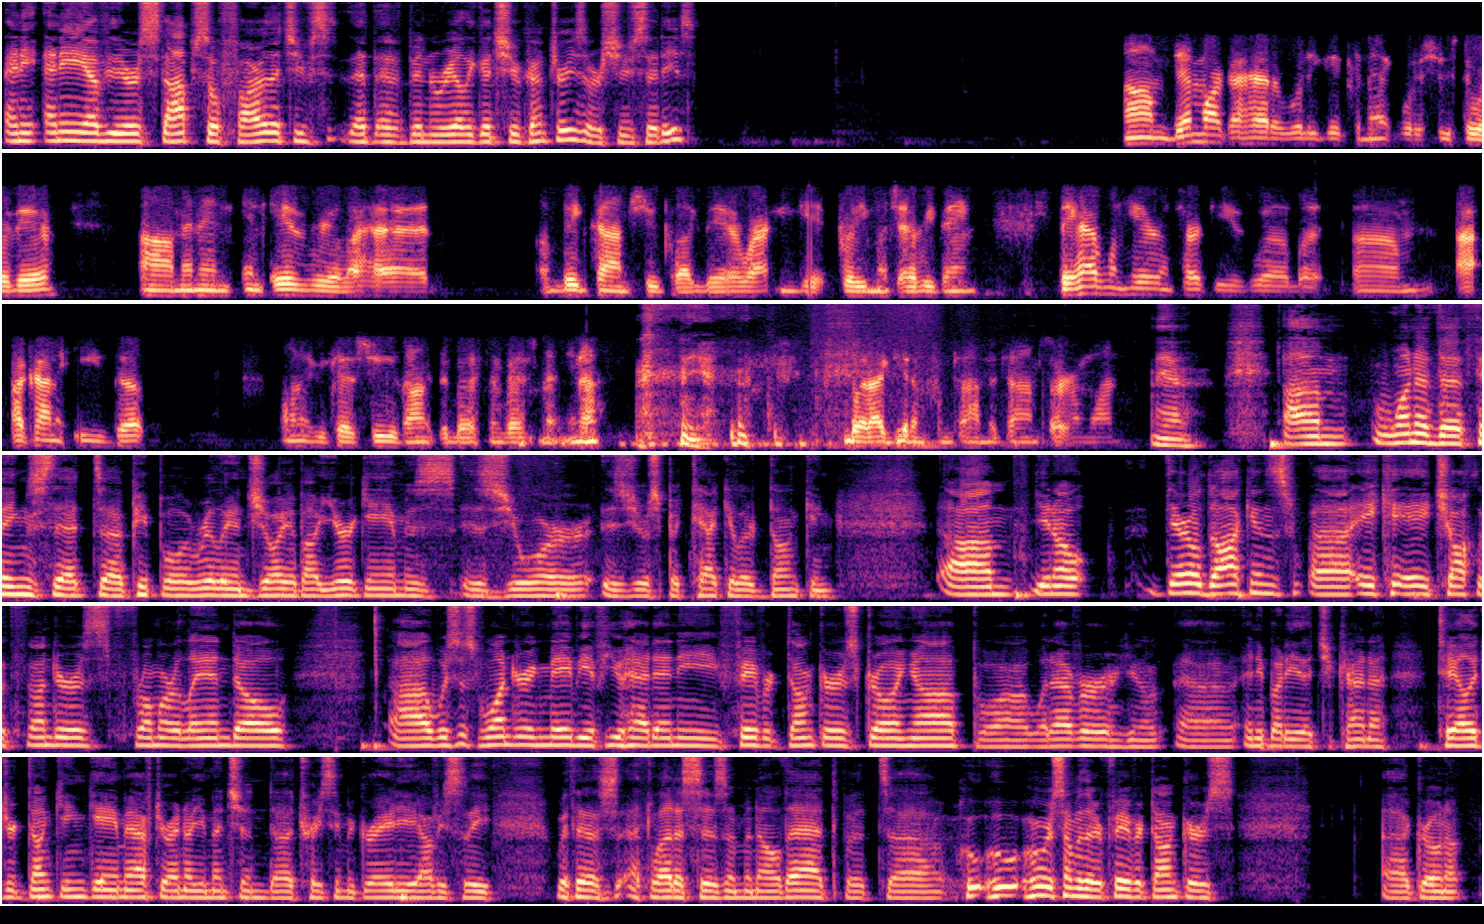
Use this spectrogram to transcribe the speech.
Any any of your stops so far that you've that have been really good shoe countries or shoe cities? um, Denmark, I had a really good connect with a shoe store there. Um, and then in Israel, I had a big time shoe plug there where I can get pretty much everything. They have one here in Turkey as well, but um, I, I kind of eased up on it because shoes aren't the best investment, you know. yeah. But I get them from time to time, certain ones. Yeah. Um, one of the things that uh, people really enjoy about your game is is your is your spectacular dunking. Um, you know, Daryl Dawkins, uh, aka Chocolate Thunder, is from Orlando. Uh, was just wondering maybe if you had any favorite dunkers growing up or whatever. You know, uh, anybody that you kind of tailored your dunking game after. I know you mentioned uh, Tracy McGrady, obviously with his athleticism and all that. But uh, who who who are some of their favorite dunkers uh, growing up?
